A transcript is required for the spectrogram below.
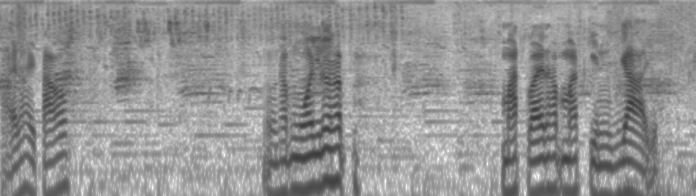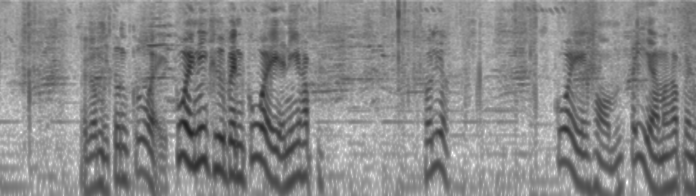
ขายได้เตานู่นครับงัวอยู่นู่นครับ มัดไว้นะครับ มัดกินหญ้าอยู่ แล้วก็มีต้นกล้วย กล้วยนี่คือเป็นกล้วยอันนี้ครับเขาเรียกกล้วยหอมเตี้ยมั้งครับ เป็น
